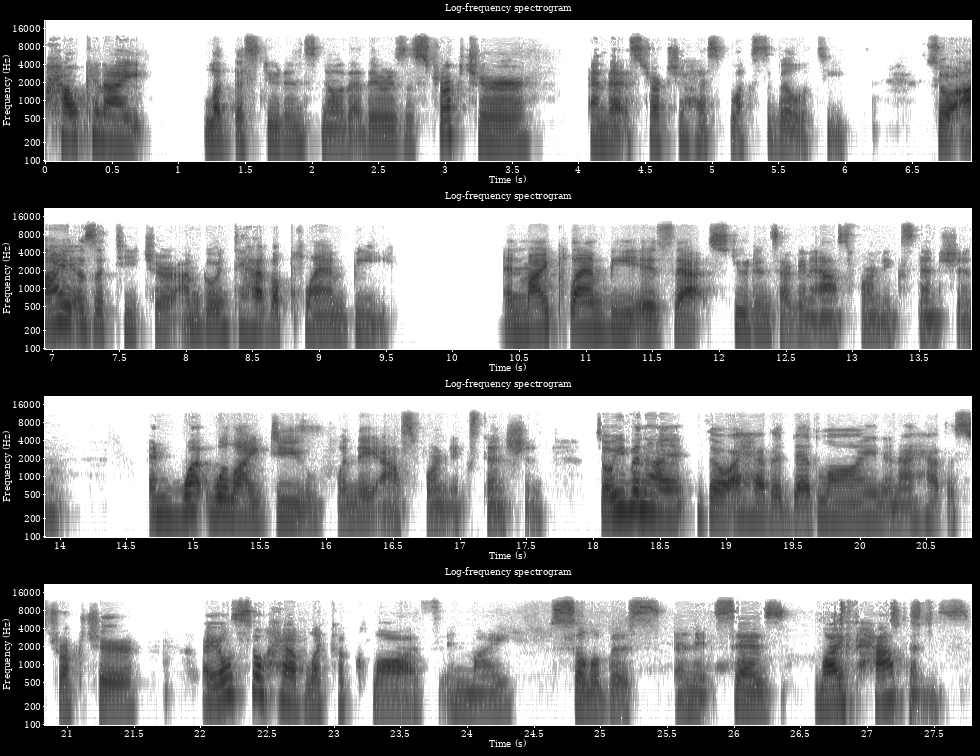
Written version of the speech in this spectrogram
how can i let the students know that there is a structure and that structure has flexibility. So i as a teacher i'm going to have a plan b. And my plan b is that students are going to ask for an extension. And what will i do when they ask for an extension? So even I, though i have a deadline and i have a structure i also have like a clause in my syllabus and it says life happens.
